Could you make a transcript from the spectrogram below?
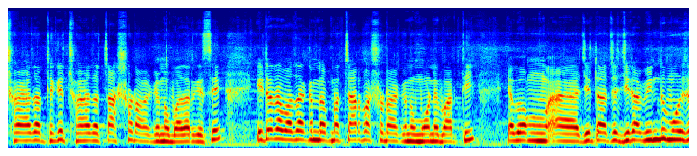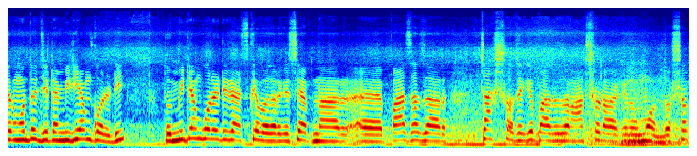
ছয় হাজার থেকে ছয় হাজার চারশো টাকা কিন্তু বাজার গেছে। এটারও বাজার কিন্তু আপনার চার পাঁচশো টাকা কিন্তু মনে বাড়তি এবং যেটা আছে জিরা বিন্দু মরিচের মধ্যে যেটা মিডিয়াম কোয়ালিটি তো মিডিয়াম কোয়ালিটির আজকে বাজার গেছে আপনার পাঁচ হাজার চারশো থেকে পাঁচ হাজার আটশো টাকা কিন্তু মন। দর্শক,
